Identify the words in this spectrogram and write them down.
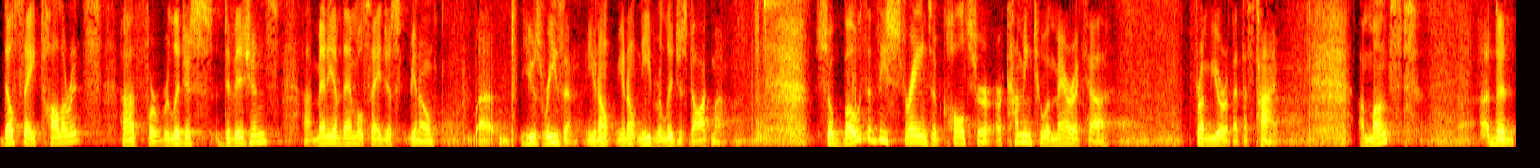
They'll say tolerance uh, for religious divisions. Uh, many of them will say just, you know, uh, use reason. You don't, you don't need religious dogma. So both of these strains of culture are coming to America from Europe at this time. Amongst the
